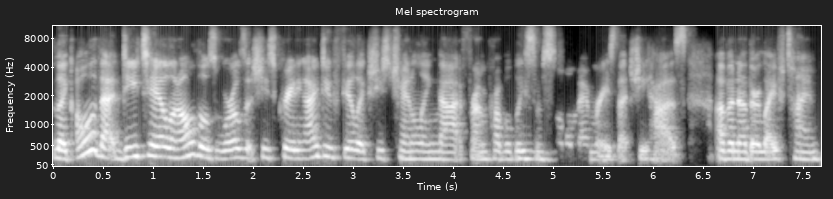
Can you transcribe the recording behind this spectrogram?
like all of that detail and all those worlds that she's creating i do feel like she's channeling that from probably some mm. soul memories that she has of another lifetime.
